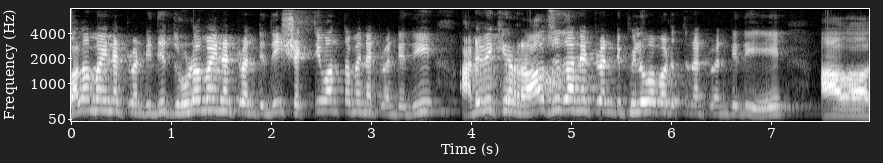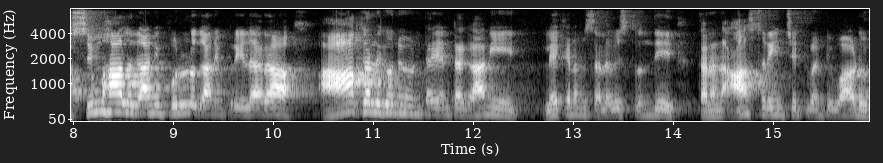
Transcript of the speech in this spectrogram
బలమైనటువంటిది దృఢమైనటువంటిది శక్తివంతమైనటువంటిది అడవికి రాజుగా అనేటువంటి పిలువబడుతున్నటువంటిది ఆ సింహాలు కానీ పులులు కానీ ప్రియులారా ఆకలిగొని ఉంటాయంట కానీ లేఖనం సెలవిస్తుంది. తనను ఆశ్రయించేటువంటి వాడు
